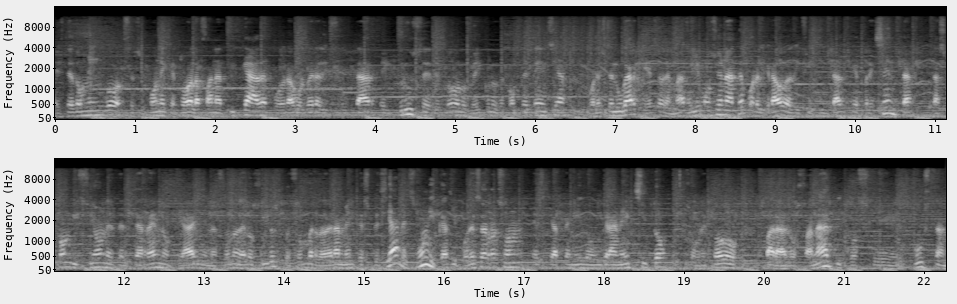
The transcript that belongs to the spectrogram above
Este domingo se supone que toda la fanaticada podrá volver a disfrutar el cruce de todos los vehículos de competencia por este lugar, que es además muy emocionante por el grado de dificultad que presenta. Las condiciones del terreno que hay en la zona de Los Filos pues son verdaderamente especiales, únicas, y por esa razón es que ha tenido un gran éxito, sobre todo para los fanáticos que gustan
